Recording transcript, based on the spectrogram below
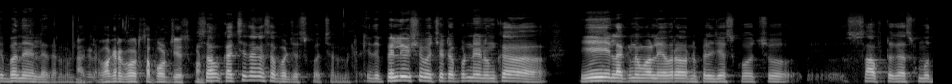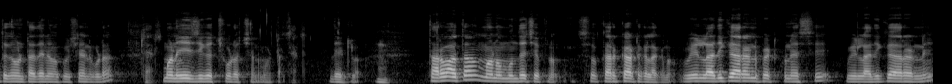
ఇబ్బంది ఏం లేదనమాట ఒకరికొకరు సపోర్ట్ చేసుకుంటారు. సో ఖచ్చితంగా సపోర్ట్ చేసుకోవచ్చు అనమాట ఇది పెళ్ళి విషయం వచ్చేటప్పుడు నేను ఇంకా ఏ లగ్నం వాళ్ళు ఎవరెవరిని పెళ్ళి చేసుకోవచ్చు సాఫ్ట్గా స్మూత్గా ఉంటుంది అనే ఒక విషయాన్ని కూడా. మనం ఈజీగా చూడొచ్చు అనమాట దీంట్లో. తర్వాత మనం ముందే చెప్పినాం. సో కర్కాటక లగ్నం. వీళ్ళ అధికారాన్ని పెట్టుకునేసి వీళ్ళ అధికారాన్ని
